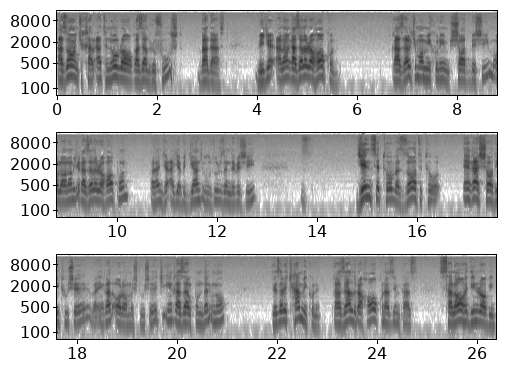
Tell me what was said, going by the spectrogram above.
از آن که خلعت نو را غزل رفوست بد است. میگه الان غزل رها کن. غزل که ما می‌خونیم شاد بشیم مولانا میگه غزل رها کن. برای اینکه اگر به گنج حضور زنده بشی جنس تو و ذات تو اینقدر شادی توشه و اینقدر آرامش توشه که این غزل خوندن اونو یه ذره کم می‌کنه. غزل رها کن از این پس. صلاح دین را بین.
